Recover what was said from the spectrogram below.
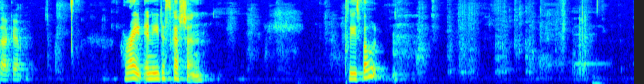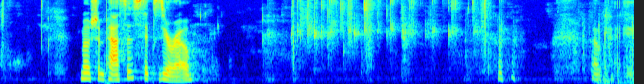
Second. All right, any discussion? Please vote. Motion passes 6-0. Okay.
